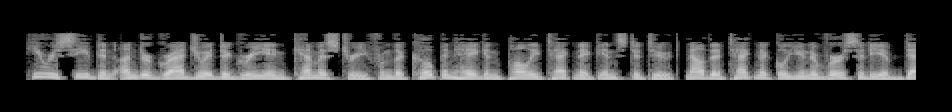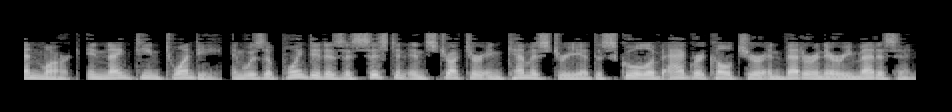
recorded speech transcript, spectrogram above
He received an undergraduate degree in chemistry from the Copenhagen Polytechnic Institute now the Technical University of Denmark in 1920, and was appointed as assistant instructor in chemistry at the School of Agriculture and Veterinary Medicine.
